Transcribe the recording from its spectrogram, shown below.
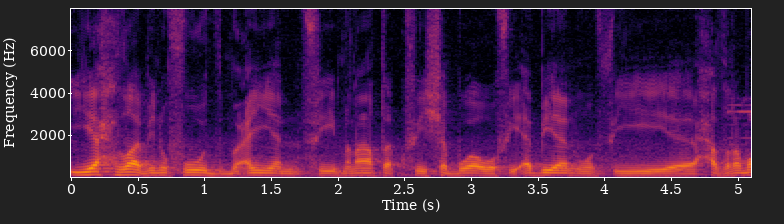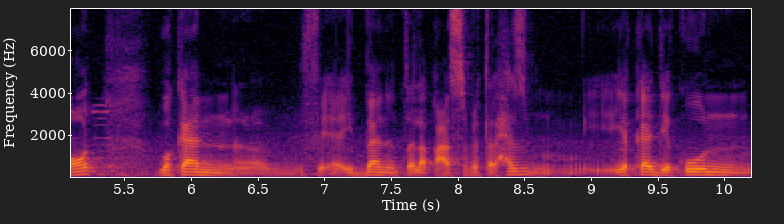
يحظى بنفوذ معين في مناطق في شبوة وفي أبين وفي حضرموت وكان في إبان انطلاق عاصفة الحزم. يكاد يكون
